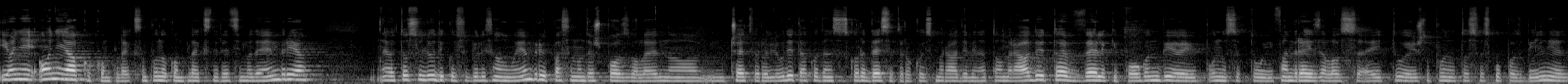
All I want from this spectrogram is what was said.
I on je, on je jako kompleksan, puno kompleksni recimo da embrija. To su ljudi koji su bili samo u embriju, pa sam onda još pozvala jedno četvero ljudi, tako da nas je skoro desetero koji smo radili na tom radu i to je veliki pogon bio i puno se tu i fundraizalo se i tu je išlo puno to sve skupo ozbiljnije.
